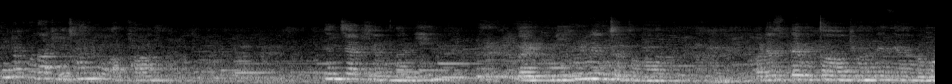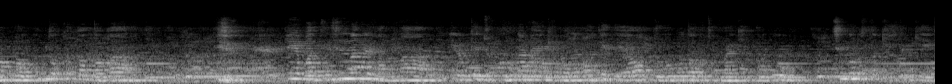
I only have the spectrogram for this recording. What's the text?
생각보다 괜찮은 것 같아. 현지야 기억나니? 너의 꿈이 혁명이었잖아. 어렸을 때부터 결혼에 대한 로망도 꿈도 꿨던 너가 이렇게 멋진 신랑을 만나 이렇게 좋은 날에 결혼을 하게 되어 누구보다도 정말 기쁘고 친구로서 기특해.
